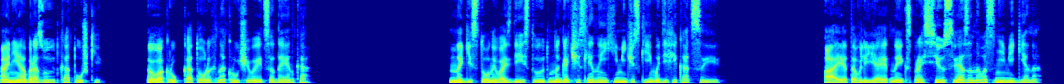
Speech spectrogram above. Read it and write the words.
Они образуют катушки, вокруг которых накручивается ДНК. На гистоны воздействуют многочисленные химические модификации, а это влияет на экспрессию связанного с ними гена.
